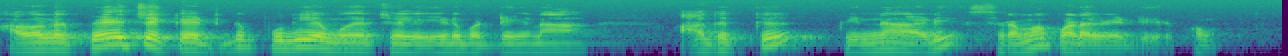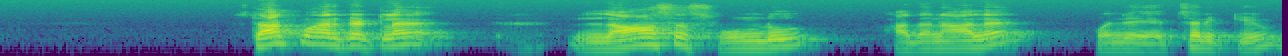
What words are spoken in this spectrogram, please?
அவர்கள் பேச்சை கேட்டுட்டு புதிய முயற்சிகளில் ஈடுபட்டீங்கன்னா அதுக்கு பின்னாடி சிரமப்பட வேண்டியிருக்கும். ஸ்டாக் மார்க்கெட்டில் லாசஸ் உண்டு. அதனால் கொஞ்சம் எச்சரிக்கையும்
